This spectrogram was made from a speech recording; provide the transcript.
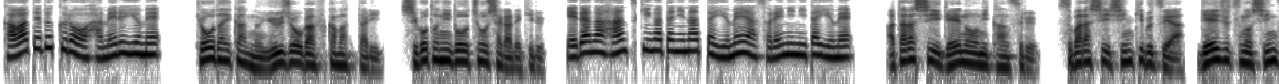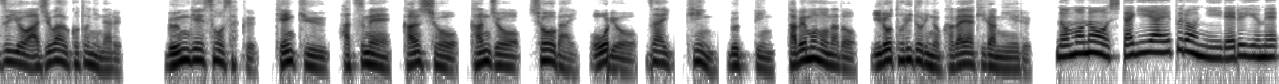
革手袋をはめる夢。兄弟間の友情が深まったり、仕事に同調者ができる。枝が半月型になった夢やそれに似た夢。新しい芸能に関する素晴らしい新規物や芸術の真髄を味わうことになる。文芸創作、研究、発明、鑑賞、感情、商売、横領、財、金、物品、食べ物など、色とりどりの輝きが見える。のものを下着やエプロンに入れる夢。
